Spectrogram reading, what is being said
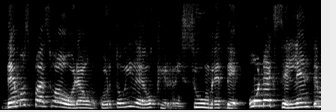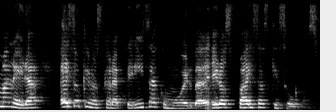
Demos paso ahora a un corto video que resume de una excelente manera eso que nos caracteriza como verdaderos paisas que somos.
